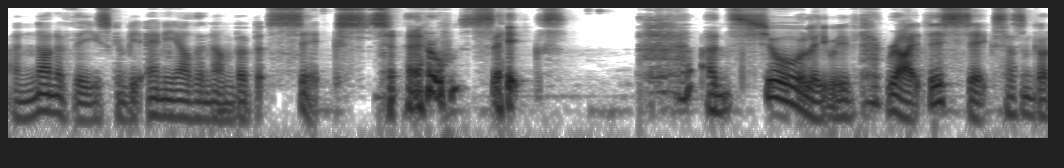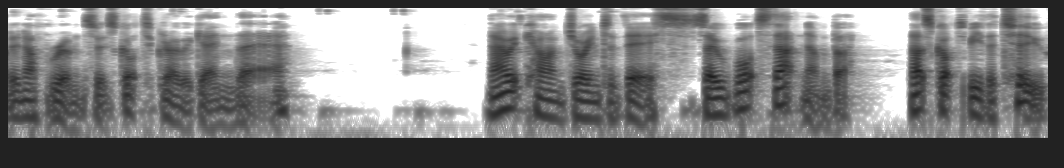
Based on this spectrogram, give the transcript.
And none of these can be any other number but 6. So they're all 6. And surely we've... Right, this 6 hasn't got enough room, so it's got to grow again there. Now it can't join to this. So what's that number? That's got to be the 2.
